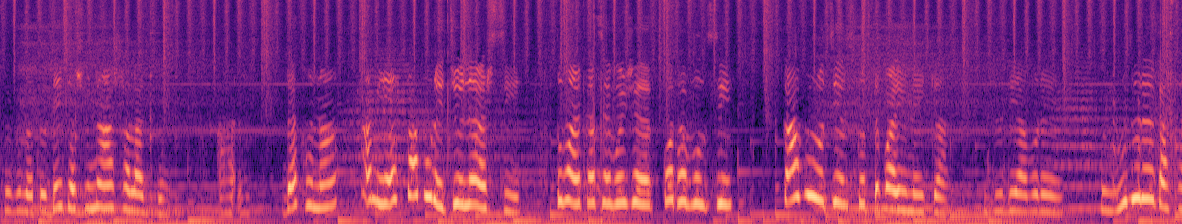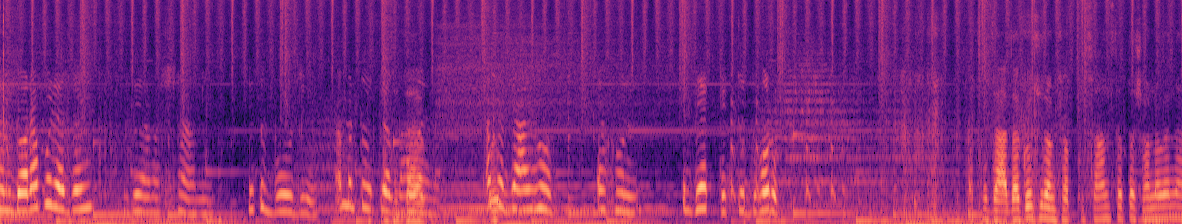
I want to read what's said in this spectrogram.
সেগুলো তো দেখে শুনে আসা লাগবে। আর দেখো না আমি এক কাপড়ে চলে আসছি। তোমার কাছে বসে কথা বলছি কাপড়ও চেঞ্জ করতে পারি নাই কা যদি আবার ওই হুজুরের কাছে আমি ধরা পড়ে যাই যে আমার স্বামী সে তো বোঝে আমার তো কেউ ভালো লাগে না। আচ্ছা যাই হোক। এখন ব্যাগটা একটু ধরো। আচ্ছা যা যা কইছিলাম সব কিছু তো শোনাবে না।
